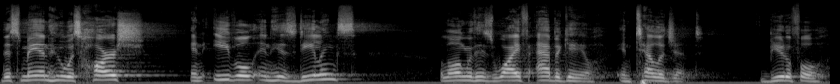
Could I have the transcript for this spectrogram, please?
this man who was harsh and evil in his dealings along with his wife Abigail, intelligent, beautiful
